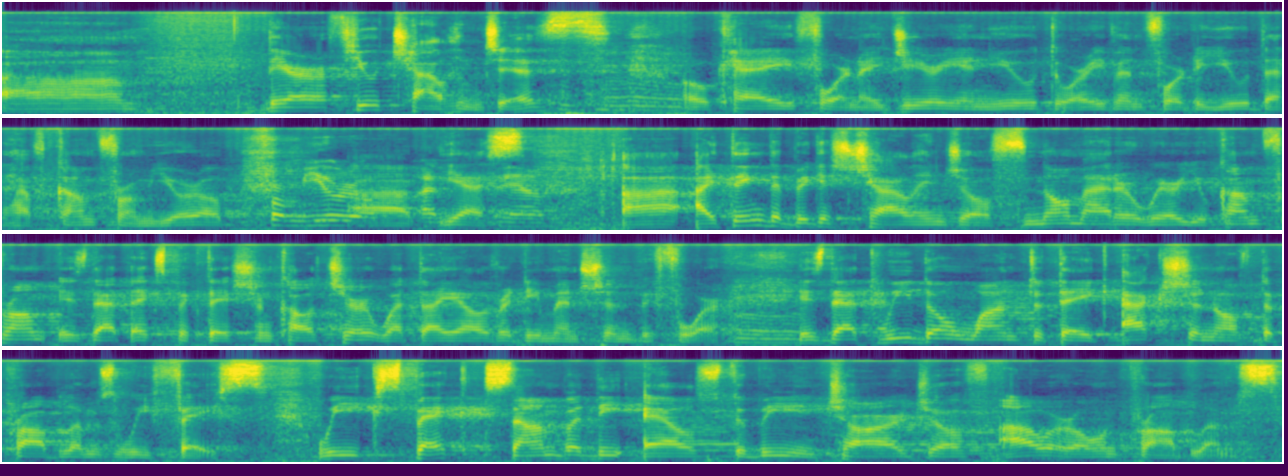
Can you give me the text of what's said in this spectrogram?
Um, there are a few challenges, mm-hmm. okay, for Nigerian youth or even for the youth that have come from Europe. From Europe. Uh, yes. Yeah. Uh, I think the biggest challenge of no matter where you come from is that expectation culture, what I already mentioned before, mm. is that we don't want to take action of the problems we face. We expect somebody else to be in charge of our own problems.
